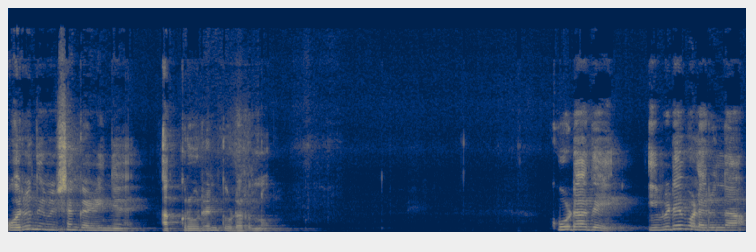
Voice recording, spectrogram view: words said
ഒരു നിമിഷം കഴിഞ്ഞ് അക്രൂരൻ തുടർന്നു. കൂടാതെ ഇവിടെ വളരുന്ന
